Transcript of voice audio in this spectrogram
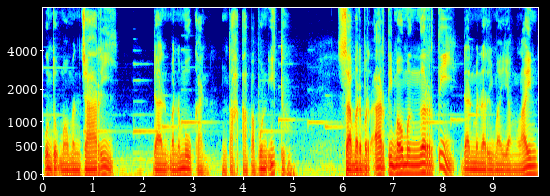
untuk mau mencari dan menemukan entah apa pun itu. Sabar berarti mau mengerti dan menerima yang lain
